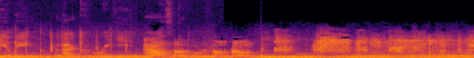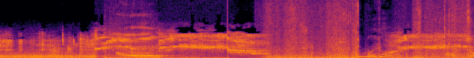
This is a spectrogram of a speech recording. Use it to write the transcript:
Immediately with that creaky ass door. Wake up! So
